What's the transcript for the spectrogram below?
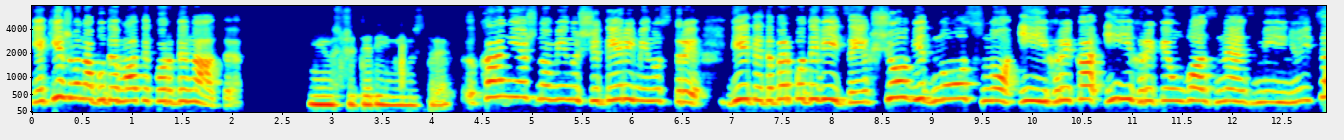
Які ж вона буде мати координати? Мінус 4 і мінус 3. Звісно, мінус 4, мінус 3. Діти, тепер подивіться, якщо відносно ігрека, ігреки у вас не змінюються,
